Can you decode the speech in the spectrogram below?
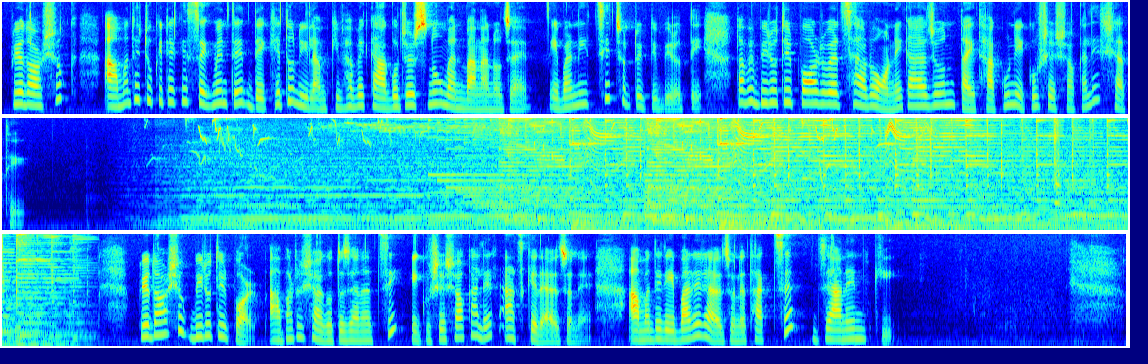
প্রিয় দর্শক, আমাদের টুকিটাকি সেগমেন্টে দেখে তো নিলাম কীভাবে কাগজের স্নোম্যান বানানো যায়। এবার নিচ্ছি ছোট্ট একটি বিরতি। তবে বিরতির পর রয়েছে আরও অনেক আয়োজন, তাই থাকুন একুশের সকালের সাথেই প্রিয় দর্শক, বিরতির পর আবারও স্বাগত জানাচ্ছি একুশে সকালের আজকের আয়োজনে। আমাদের এবারের আয়োজনে থাকছে জানেন কি?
